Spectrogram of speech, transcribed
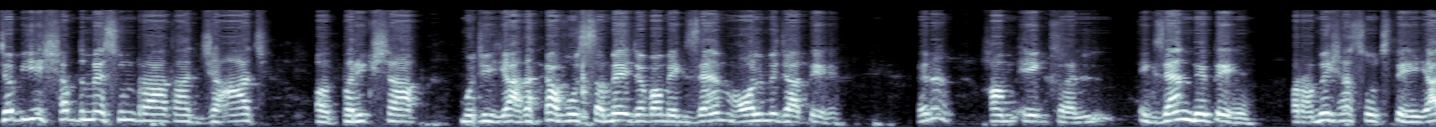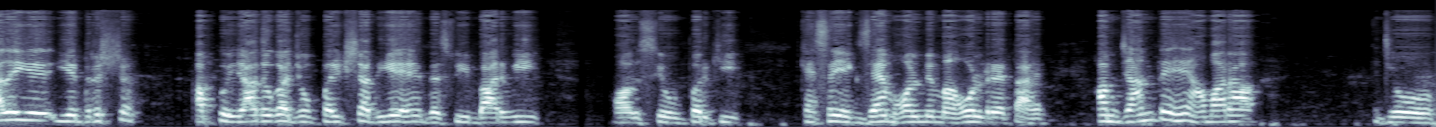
जब ये शब्द मैं सुन रहा था, जाँच और परीक्षा, मुझे याद आया वो समय जब हम एग्ज़ाम हॉल में जाते हैं, है ना? हम एक एग्ज़ाम देते हैं और हमेशा सोचते हैं, याद है ये ये दृश्य? आपको याद होगा जो परीक्षा दिए हैं, दसवीं, बारहवीं और उससे ऊपर की, कैसे एग्ज़ाम हॉल में माहौल रहता है। हम जानते हैं हमारा जो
